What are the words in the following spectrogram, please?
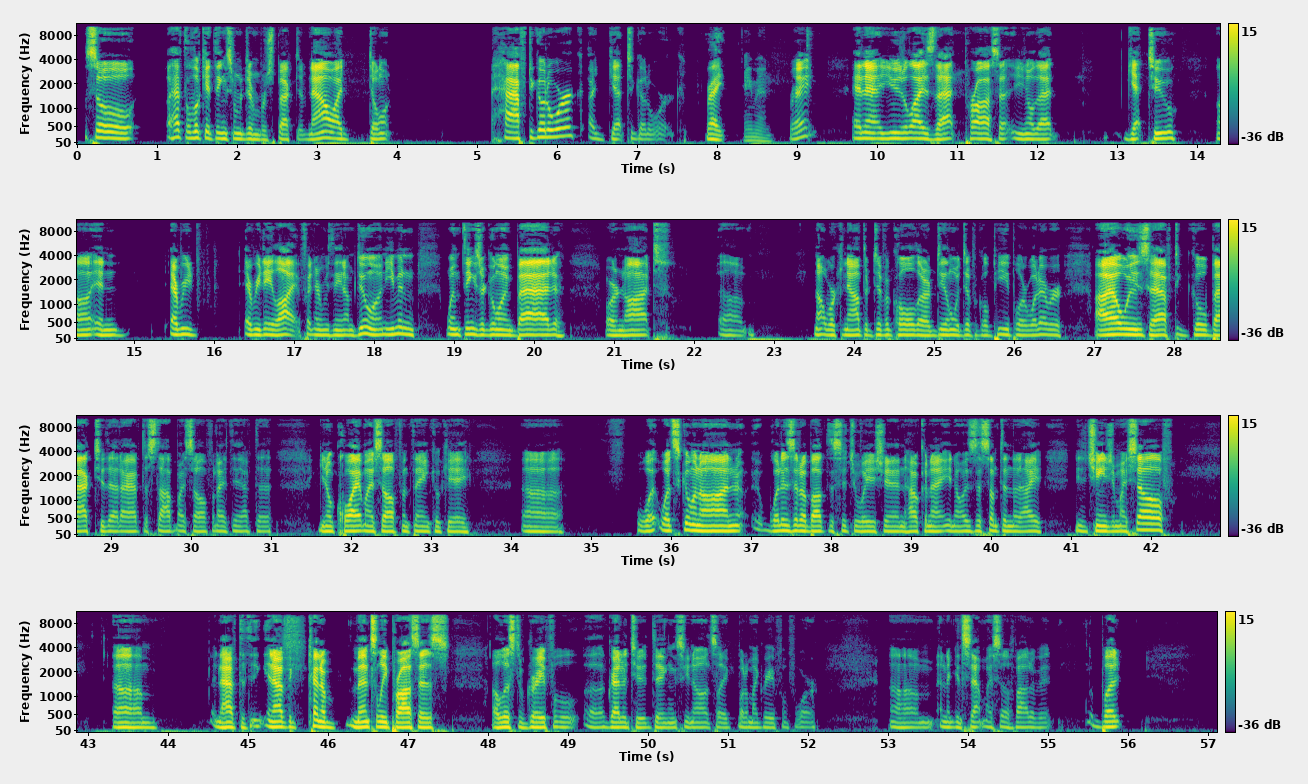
so I have to look at things from a different perspective. Now I don't have to go to work. I get to go to work. Right. Amen. Right? And I utilize that process, you know, that get to uh, in every everyday life and everything I'm doing, even when things are going bad or not um, not working out, they're difficult, or I'm dealing with difficult people or whatever. I always have to go back to that. I have to stop myself, and I have to, you know, quiet myself and think, okay, uh, what what's going on? What is it about the situation? How can I, you know, is this something that I need to change in myself? Um, and I have to think, and I have to kind of mentally process a list of grateful, uh, gratitude things. You know, it's like, what am I grateful for? Um, and I can snap myself out of it. But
